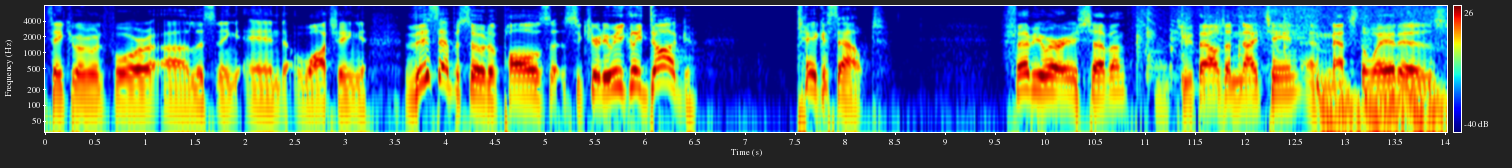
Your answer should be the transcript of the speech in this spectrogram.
Thank you, everyone, for uh, listening and watching this episode of Paul's Security Weekly. Doug, take us out. February 7th, 2019, and that's the way it is.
